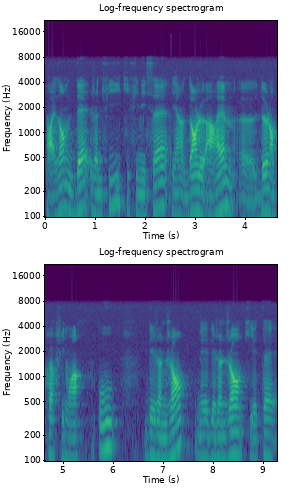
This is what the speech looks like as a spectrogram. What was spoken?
par exemple, des jeunes filles qui finissaient bien dans le harem euh, de l'empereur chinois, ou des jeunes gens, mais des jeunes gens qui étaient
